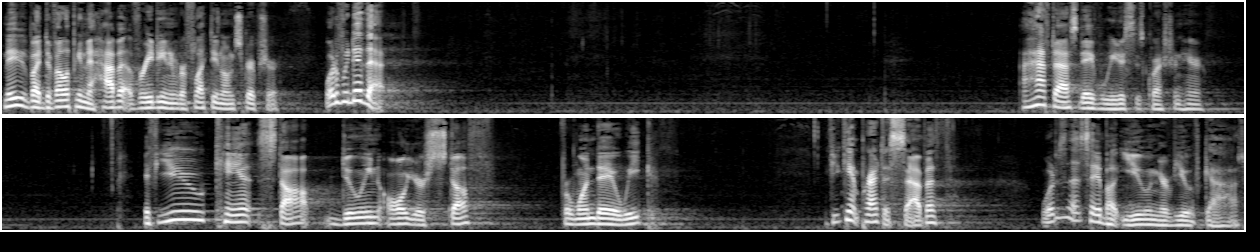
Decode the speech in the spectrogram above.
maybe by developing the habit of reading and reflecting on Scripture. What if we did that? I have to ask Dave Weedis question here. If you can't stop doing all your stuff for one day a week, if you can't practice Sabbath, what does that say about you and your view of God?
